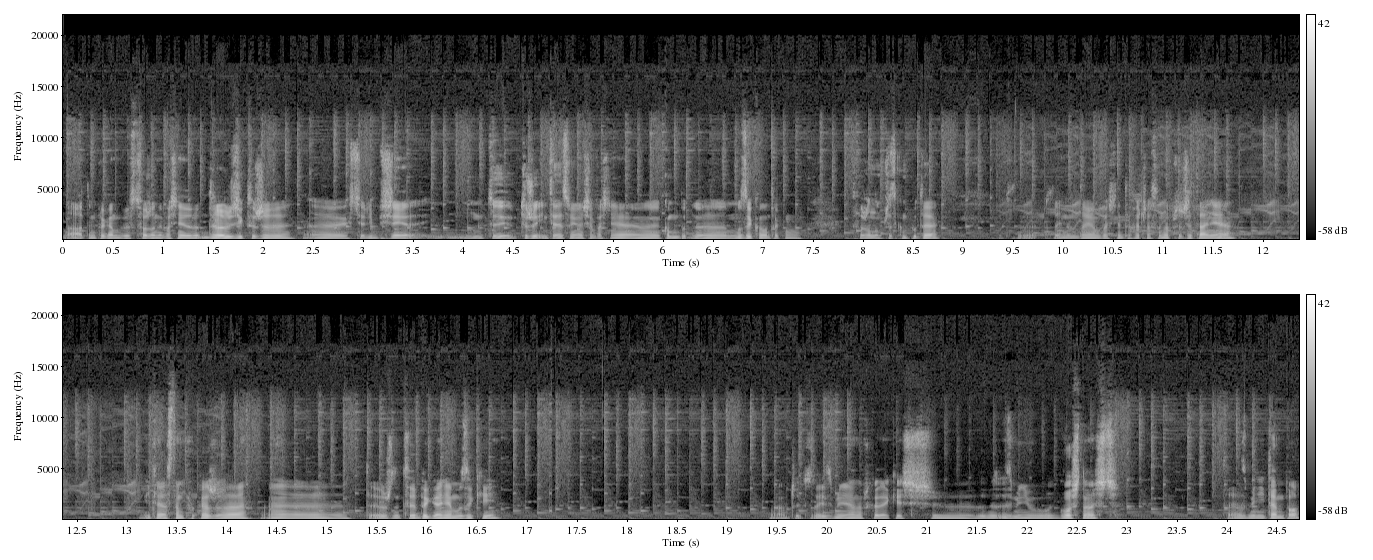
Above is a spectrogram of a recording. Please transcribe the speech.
no, ten program był stworzony właśnie dla, ludzi, którzy e, chcieliby się, którzy- którzy interesują się właśnie e, muzyką taką tworzoną przez komputer. Tutaj- nam dają właśnie trochę czasu na przeczytanie. I teraz nam pokażę e, te różne tryby grania muzyki. No, czyli tutaj zmienia na przykład jakieś. Yy, zmienił głośność. Teraz zmieni tempo.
